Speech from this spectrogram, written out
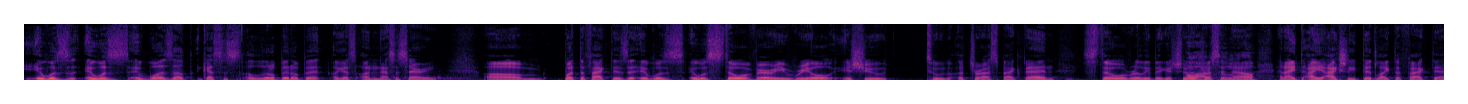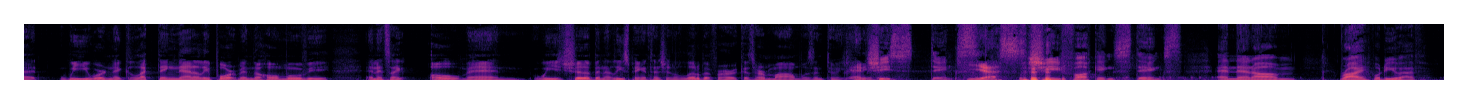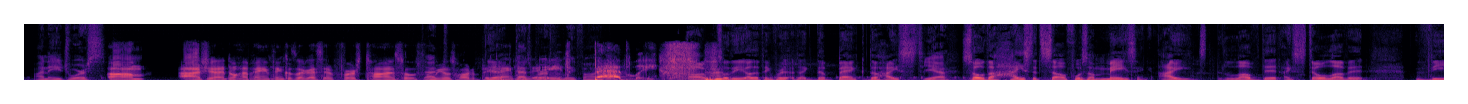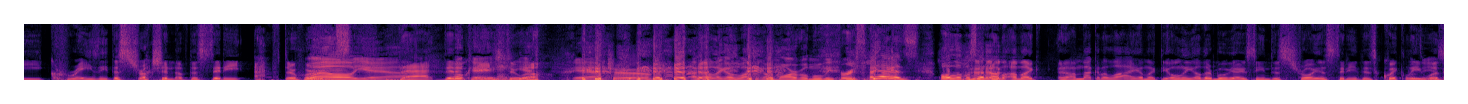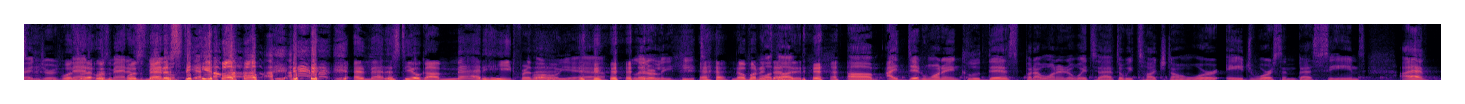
it was it was it was a, I guess a little bit a bit I guess unnecessary, um, but the fact is that it was it was still a very real issue to address back then. Still a really big issue to Oh, address it now. And I I actually did like the fact that we were neglecting Natalie Portman the whole movie, and it's like. Oh man, we should have been at least paying attention a little bit for her because her mom wasn't doing anything. "She stinks." yes, she fucking stinks. And then, um, Rye, what do you have on age Worse? Um, actually, I don't have anything because, like I said, first time, so for That's- me it was hard to pick yeah, anything that's that aged fine. badly. um, so the other thing for like the bank, the heist. Yeah. So the heist itself was amazing. I loved it. I still love it. The crazy destruction of the city afterwards. Well, yeah, that didn't okay. age too yeah. well. Yeah, Sure. I felt like I was watching a Marvel movie for a second. Yes. All of a sudden, I'm, I'm like, and I'm not gonna lie. I'm like, the only other movie I've seen destroy a city this quickly Was was the Avengers? was, Man- was, or Man was of Man of Steel. Steel, and Man of Steel got mad heat for that. Oh yeah, literally heat. no pun Well intended. done. um, I did want to include this, but I wanted to wait till after we touched on wor- age worse and best scenes. I have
